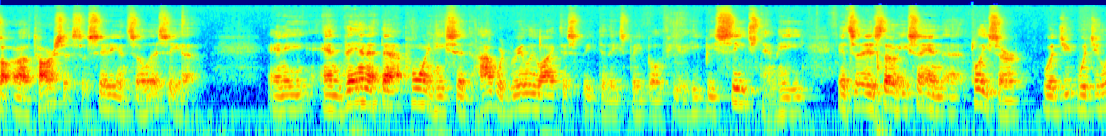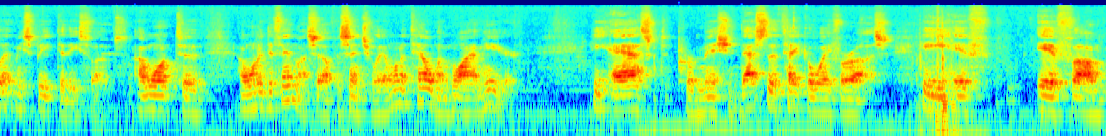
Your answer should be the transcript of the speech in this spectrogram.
uh, Tarsus, a city in Cilicia. And he, and then at that point, he said, "I would really like to speak to these people. If you," he beseeched him. He, it's as though he's saying, uh, "Please, sir, would you would you let me speak to these folks? I want to, I want to defend myself. Essentially, I want to tell them why I'm here." He asked permission. That's the takeaway for us. He, if, if um,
